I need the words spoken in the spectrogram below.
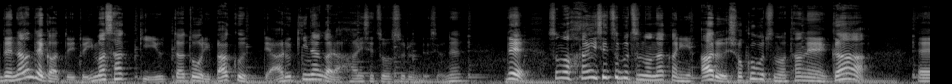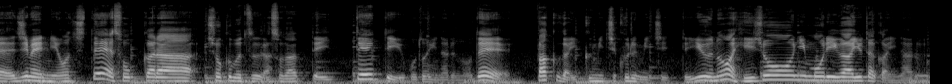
でなんでかっていうと今さっき言った通りバクって歩きながら排泄をするんですよねでその排泄物の中にある植物の種が、えー、地面に落ちてそこから植物が育っていってっていうことになるのでバクが行く道来る道っていうのは非常に森が豊かになる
